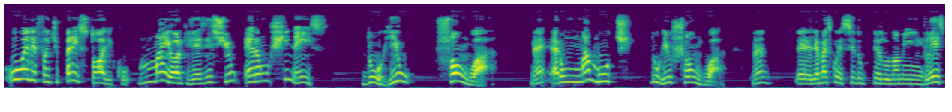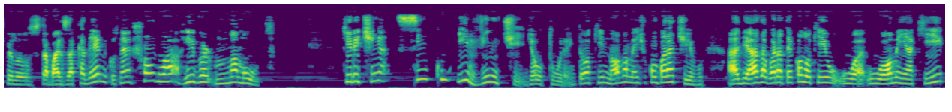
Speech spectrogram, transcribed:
o elefante pré-histórico maior que já existiu era um chinês do rio Chonghua, né? Era um mamute do rio Chonghua, né? É, ele é mais conhecido pelo nome em inglês, pelos trabalhos acadêmicos, né? River Mammoth, que ele tinha 5,20 de altura. Então aqui novamente o comparativo. Aliás, agora até coloquei o, o, o homem aqui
